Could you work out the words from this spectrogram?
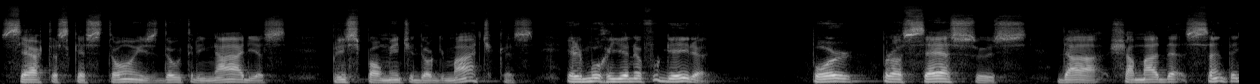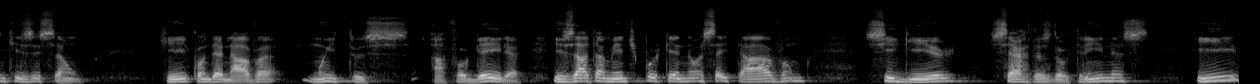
certas questões doutrinárias, principalmente dogmáticas, ele morria na fogueira por processos da chamada Santa Inquisição, que condenava muitos à fogueira exatamente porque não aceitavam seguir certas doutrinas e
